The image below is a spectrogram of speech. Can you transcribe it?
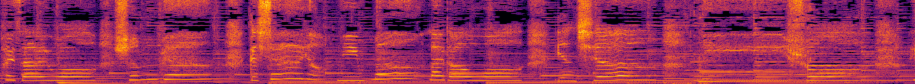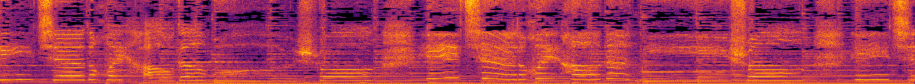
陪在我身边，感谢有你们来到我眼前。你说一切都会好的，我说一切都会好的。你说一切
